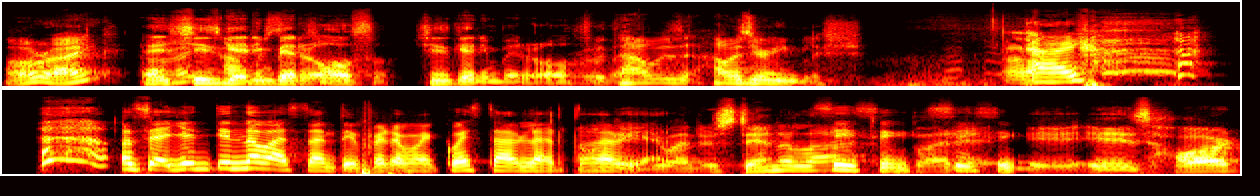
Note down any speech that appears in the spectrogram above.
All right. All and right. she's getting better also. She's getting better also. Ruth, how is how is your English? Ay. o sea, yo entiendo bastante, pero me cuesta hablar Okay, todavía. you understand a lot, Sí, sí, but sí, it- it is hard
